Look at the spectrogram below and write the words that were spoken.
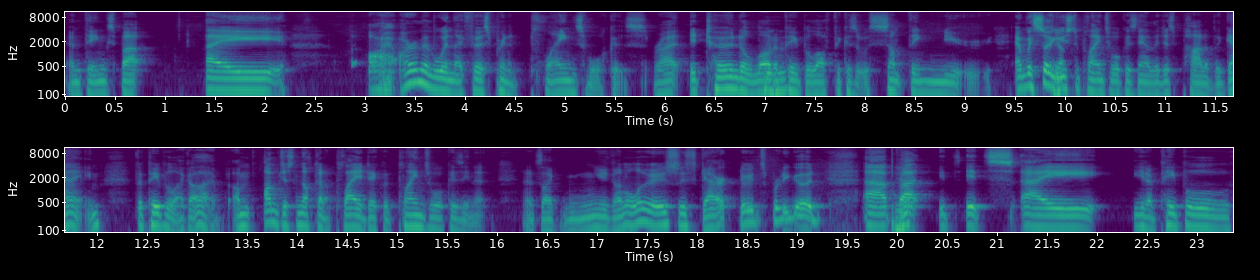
and things, but a I, I remember when they first printed Planeswalkers, right? It turned a lot Mm-hmm. of people off because it was something new. And we're so used to Planeswalkers now, they're just part of the game. For people like, oh, I'm, I'm just not going to play a deck with Planeswalkers in it. And it's like, mm, you're going to lose. This Garruk dude's pretty good. Uh, But it's it's a, you know, people,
